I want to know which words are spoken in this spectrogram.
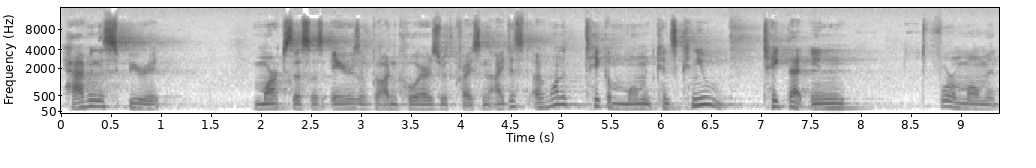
Having the Spirit marks us as heirs of God and co-heirs with Christ. And I just I want to take a moment. Can, can you take that in for a moment?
